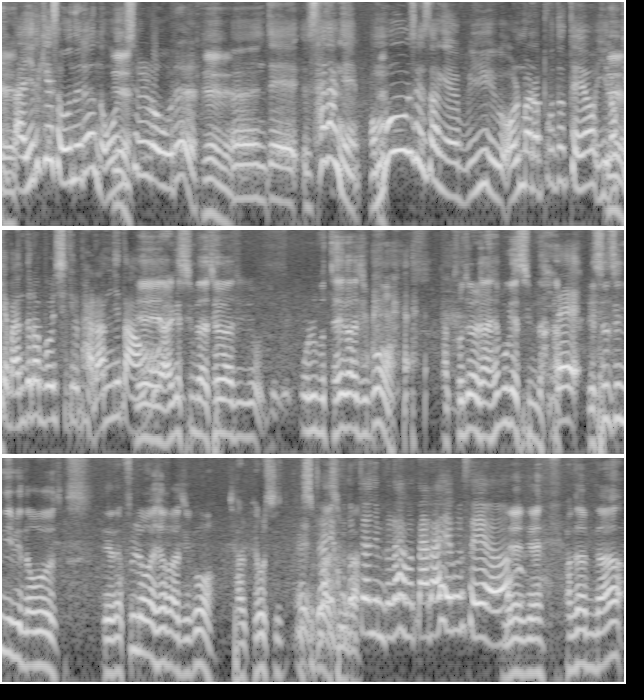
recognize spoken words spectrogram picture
예. 아, 이렇게 해서 오늘은 온슬로우를 네, 네. 어, 이제 사장님, 어머 세상에 이 얼마나 뿌듯해요. 이렇게 네. 만들어 보시길 바랍니다. 예, 알겠습니다. 제가 요- 오늘부터 해가지고 다 도전을 다 해보겠습니다. 네. 예, 스승님이 너무 예, 훌륭하셔가지고 잘 배울 수 있을 것 저희 같습니다. 구독자님들 한번 따라 해보세요. 네, 네. 감사합니다.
